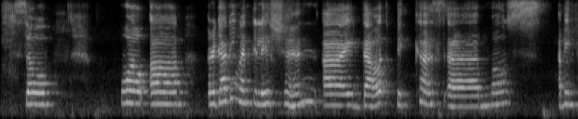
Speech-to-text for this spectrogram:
so, well, um, regarding ventilation, I doubt because uh, most, I mean,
